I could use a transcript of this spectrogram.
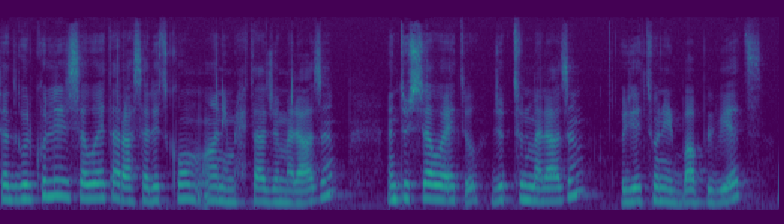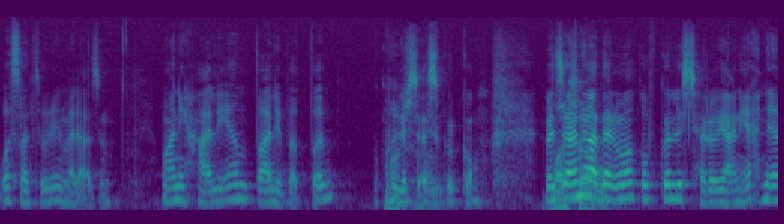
كانت تقول كل اللي سويته راسلتكم أني محتاجة ملازم. أنتوا إيش سويتوا؟ جبتوا الملازم وجيتوني الباب البيت وصلتوا لي الملازم. وأني حاليا طالبة طب الله. أشكركم. فكان هذا. الموقف كلش حلو. يعني إحنا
